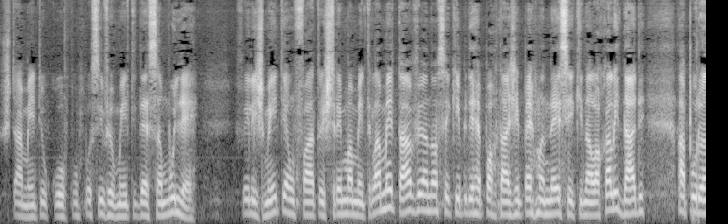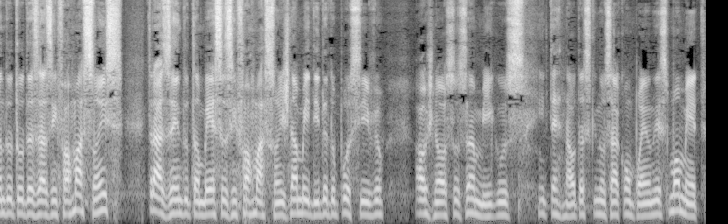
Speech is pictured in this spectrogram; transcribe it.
justamente o corpo possivelmente dessa mulher. Felizmente é um fato extremamente lamentável. A nossa equipe de reportagem permanece aqui na localidade, apurando todas as informações, trazendo também essas informações na medida do possível aos nossos amigos internautas que nos acompanham nesse momento.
